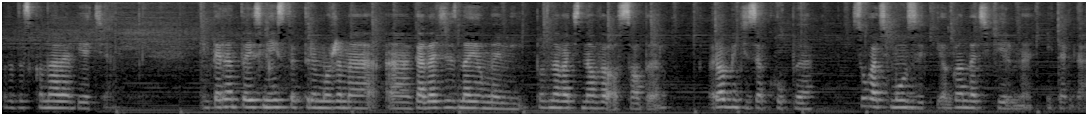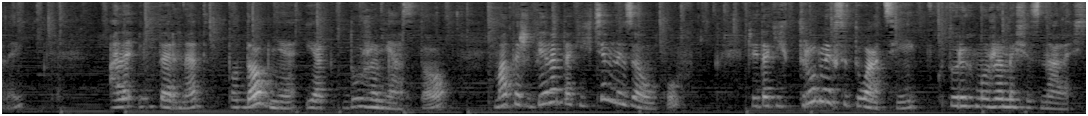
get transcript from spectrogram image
bo to doskonale wiecie. Internet to jest miejsce, w którym możemy e, gadać ze znajomymi, poznawać nowe osoby, robić zakupy, słuchać muzyki, oglądać filmy itd. Ale internet, podobnie jak duże miasto, ma też wiele takich ciemnych zaułków, czyli takich trudnych sytuacji, w których możemy się znaleźć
